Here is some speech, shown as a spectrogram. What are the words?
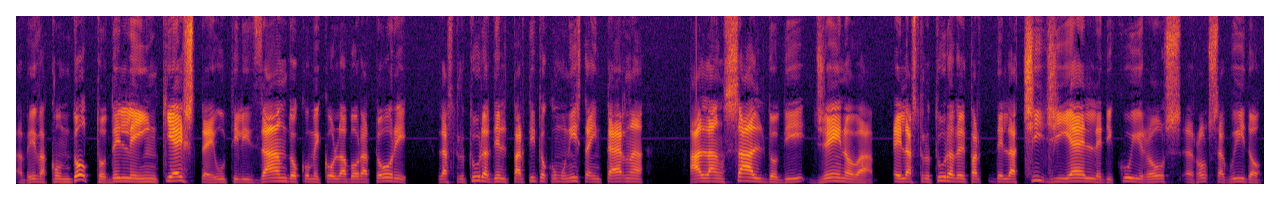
aveva condotto delle inchieste utilizzando come collaboratori la struttura del Partito Comunista interna all'Ansaldo di Genova e la struttura del, della CGL di cui Ross, Rossa Guido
